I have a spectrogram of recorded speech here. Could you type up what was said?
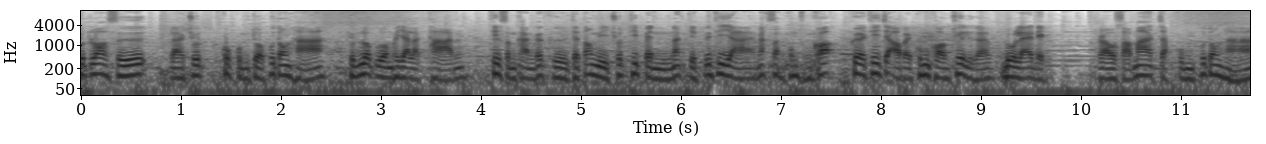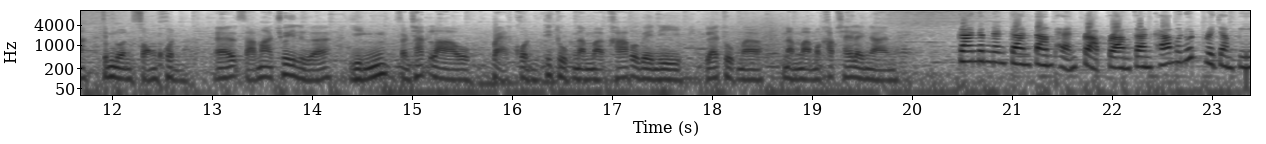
ชุดล่อซื้อ และชุดควบคุมตัวผู้ต้องหา ชุดรวบรวมพยานหลักฐานที่สำคัญก็คือจะต้องมีชุดที่เป็นนักจิตวิทยานักสังคมสงเคราะห์เพื่อที่จะเอาไปคุ้มครองช่วยเหลือดูแลเด็ก เราสามารถจับกลุ่มผู้ต้องหาจำนวน 2 คน และสามารถช่วยเหลือหญิงสัญชาติลาว 8 คนที่ถูกนำมาค้าประเวณี และถูกมานำมาบังคับใช้แรงงาน การดำเนินการตามแผนปราบปรามการค้ามนุษย์ประจำปี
